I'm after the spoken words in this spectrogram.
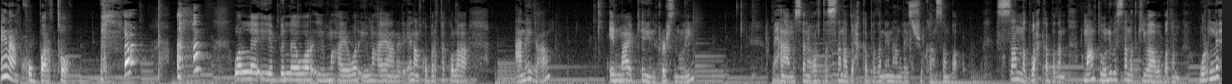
inaan ku barto. Walle iyo bile war iimahaya war iimahayaan inaan ku barto kulaha. Aniga in my opinion personally waxaan aaminsana horta sanad wax ka badan inaan lays shukaansanba sanad wax ka badan. Maanta weliba sanadkiibaaba badan. War lix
